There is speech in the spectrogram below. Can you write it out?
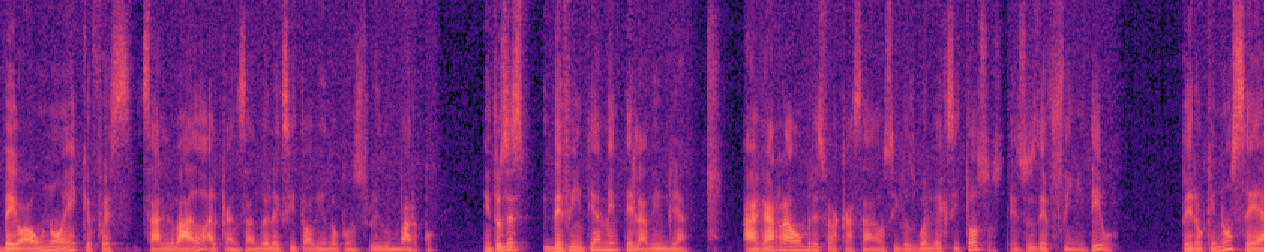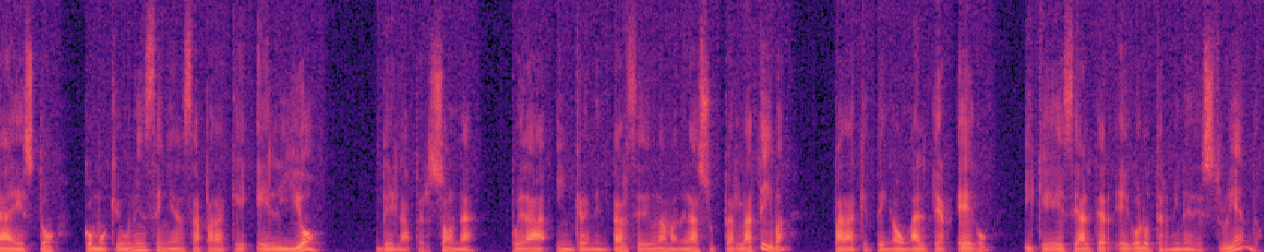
veo a un Noé que fue salvado alcanzando el éxito habiendo construido un barco. Entonces definitivamente la Biblia agarra a hombres fracasados y los vuelve exitosos. Eso es definitivo. Pero que no sea esto como que una enseñanza para que el yo de la persona pueda incrementarse de una manera superlativa para que tenga un alter ego y que ese alter ego lo termine destruyendo.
